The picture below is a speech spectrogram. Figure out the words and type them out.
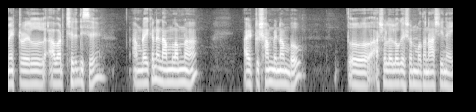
মেট্রো রেল আবার ছেড়ে দিছে। আমরা এখানে নামলাম না, আর একটু সামনে নামবো। তো আসলে লোকেশন মতন আসি নাই।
